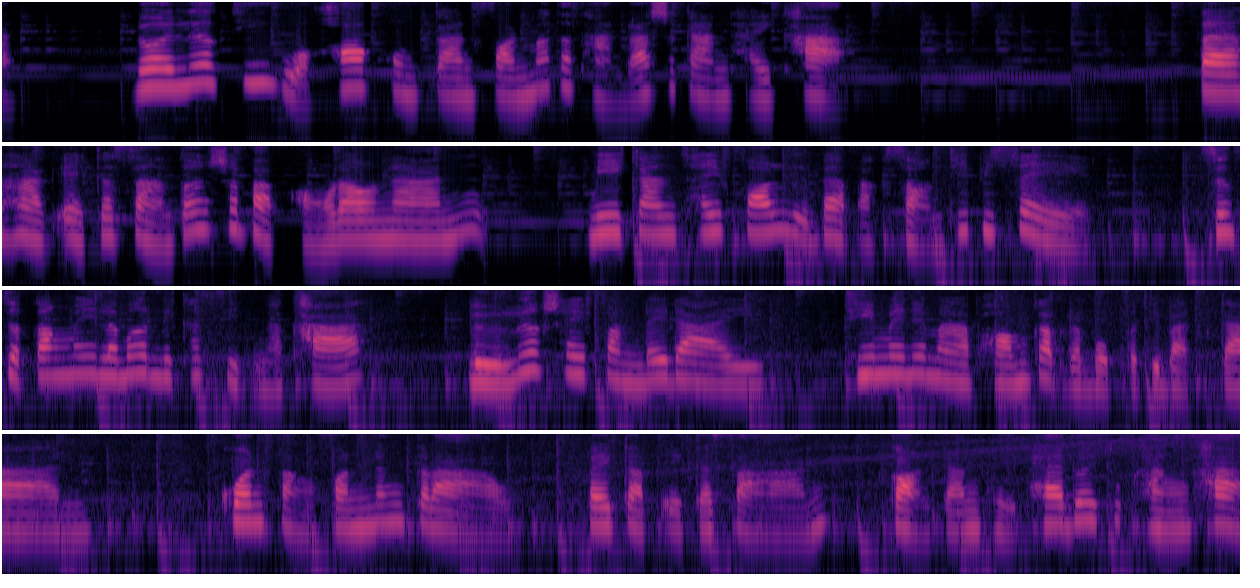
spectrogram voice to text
ติ โดยเลือกที่หัวข้อโครงการฟอนต์มาตรฐานราชการไทยค่ะ แต่หากเอกสารต้นฉบับของเรานั้น มีการใช้ฟอนต์หรือแบบอักษรที่พิเศษ ซึ่งจะต้องไม่ละเมิดลิขสิทธิ์นะคะ หรือเลือกใช้ฟอนต์ใดๆ ที่ไม่ได้มาพร้อมกับระบบปฏิบัติการ ควรฝังฟอนต์ดังกล่าว ไปกับเอกสารก่อนการเผยแพร่ด้วยทุกครั้งค่ะ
